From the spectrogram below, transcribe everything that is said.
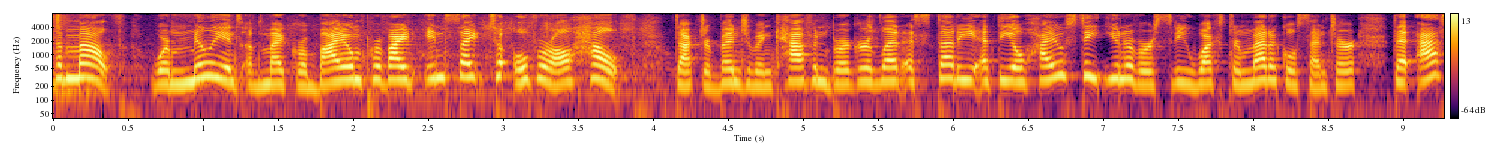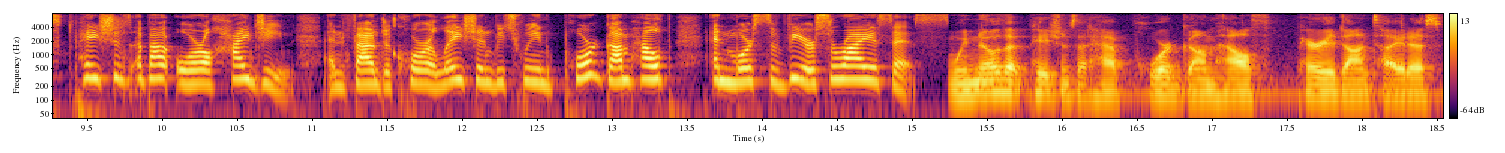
the mouth, where millions of microbiome provide insight to overall health. Dr. Benjamin Kaffenberger led a study at The Ohio State University Wexner Medical Center that asked patients about oral hygiene and found a correlation between poor gum health and more severe psoriasis. We know that patients that have poor gum health periodontitis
